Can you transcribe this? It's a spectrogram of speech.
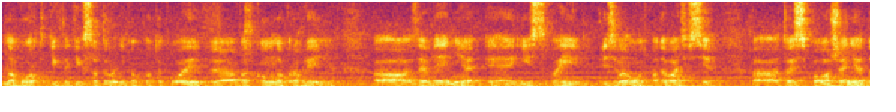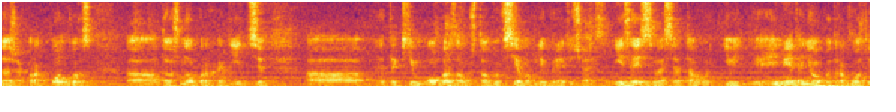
набор таких-таких сотрудников по, такой, э, по такому направлению. Заявления э, и свои резюме могут подавать все. То есть положение даже про конкурс должно проходить а, таким образом, чтобы все могли принять участие, вне зависимости от того, имеют они опыт работы,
